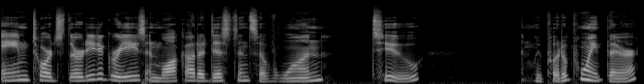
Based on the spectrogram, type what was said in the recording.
aim towards 30 degrees, and walk out a distance of 1, 2, and we put a point there.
